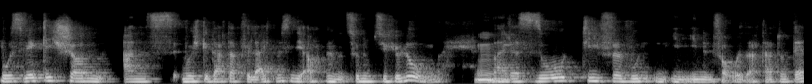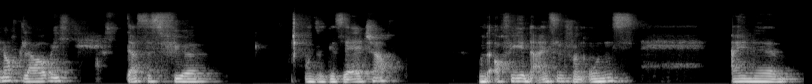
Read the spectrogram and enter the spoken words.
wo es wirklich schon ans, wo ich gedacht habe, vielleicht müssen die auch zu einem Psychologen, mhm. weil das so tiefe Wunden in ihnen verursacht hat. Und dennoch glaube ich, dass es für unsere Gesellschaft und auch für jeden Einzelnen von uns eine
